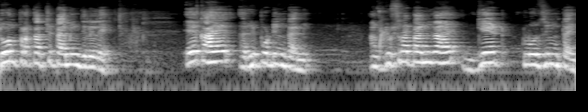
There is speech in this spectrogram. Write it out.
दोन प्रकारचे टायमिंग दिलेले आहे. एक आहे रिपोर्टिंग टायमिंग आणि दुसरा टायमिंग आहे गेट क्लोजिंग टाईम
